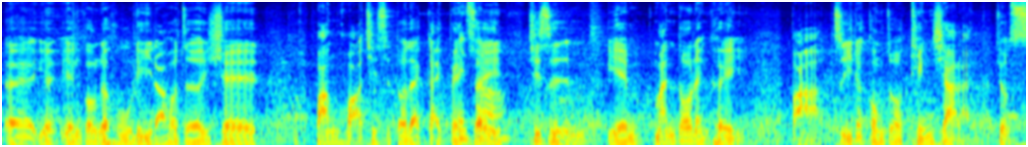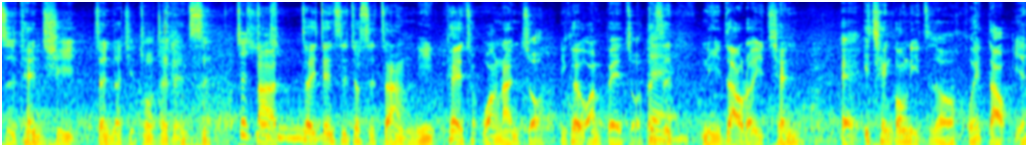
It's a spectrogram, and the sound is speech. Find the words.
呃员员工的福利啦，或者一些方法其实都在改变，所以其实也蛮多人可以把自己的工作停下来，就十天去真的去做这件事。那这一件事就是这样，你可以从往南走，你可以往北走，但是你绕了一千，诶一千公里之后回到原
